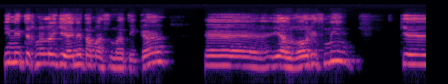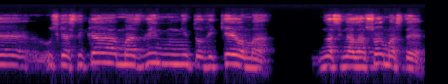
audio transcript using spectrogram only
Είναι η τεχνολογία, είναι τα μαθηματικά, ε, οι αλγόριθμοι και ουσιαστικά μας δίνει το δικαίωμα να συναλλασσόμαστε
